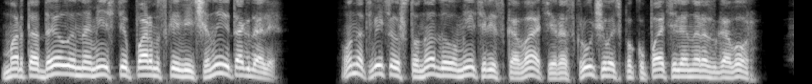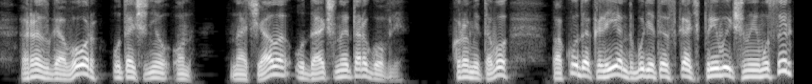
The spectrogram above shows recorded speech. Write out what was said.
мартаделлы на месте пармской ветчины и так далее. Он ответил, что надо уметь рисковать и раскручивать покупателя на разговор. Разговор, уточнил он, начало удачной торговли. Кроме того, покуда клиент будет искать привычный ему сыр,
